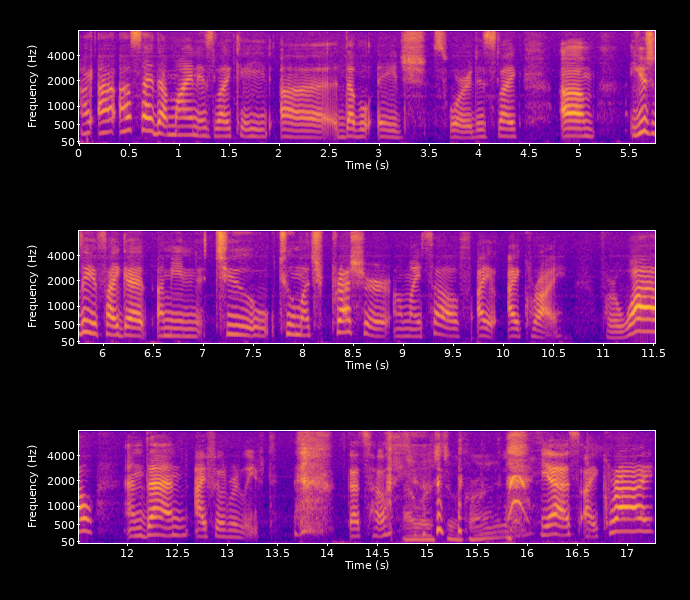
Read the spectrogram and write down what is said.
I, I, I'll say that mine is like a uh, double-edged sword. It's like um, usually if I get, I mean, too too much pressure on myself, I, I cry for a while, and then I feel relieved. That's how. That works too, crying. yes, I cry.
